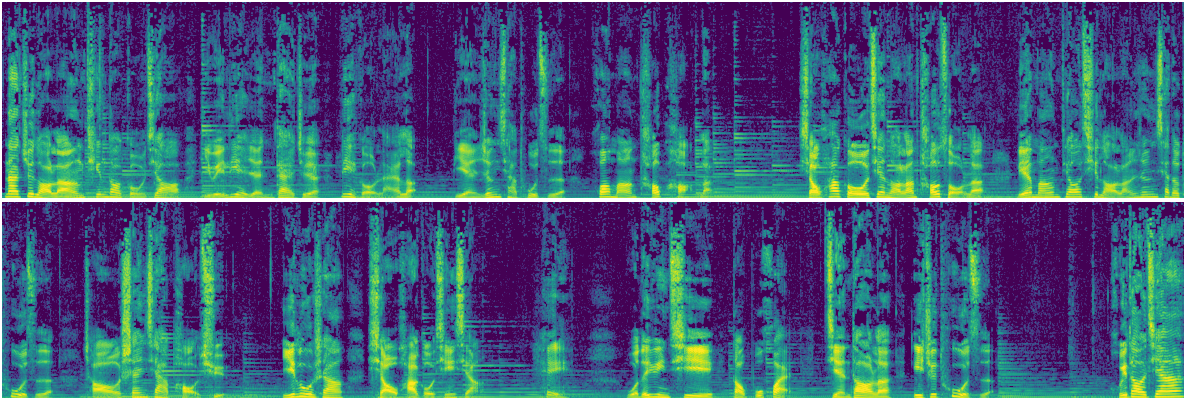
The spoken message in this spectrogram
那只老狼听到狗叫，以为猎人带着猎狗来了，便扔下兔子，慌忙逃跑了。小花狗见老狼逃走了，连忙叼起老狼扔下的兔子，朝山下跑去。一路上，小花狗心想：“嘿，我的运气倒不坏，捡到了一只兔子。”回到家，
